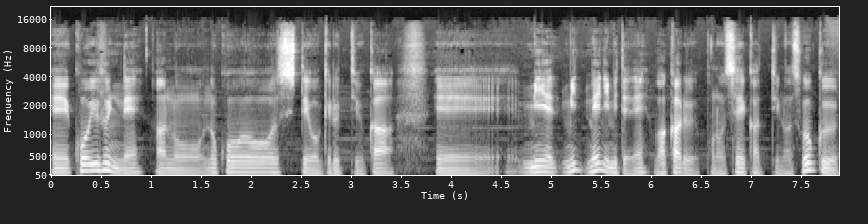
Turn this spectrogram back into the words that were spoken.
えー、こういうふうにねあの残しておけるっていうか、えー、見え目に見てね分かるこの成果っていうのはすごく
